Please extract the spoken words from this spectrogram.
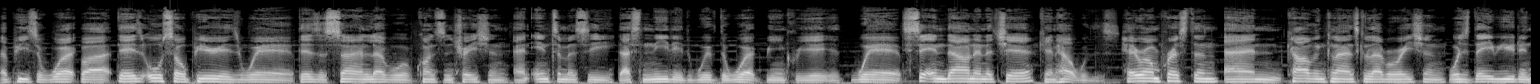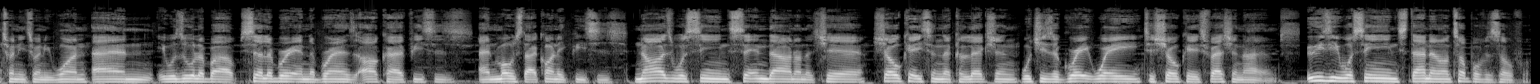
a piece of work, but there's also periods where there's a certain level of concentration and intimacy that's needed with the work being created, where sitting down in a chair can help with this. Heron Preston and Calvin Klein's collaboration was debuted in 2021 and it was all about celebrating the brand's archive pieces and most iconic pieces. Nas was seen sitting down on a chair, showcasing the collection, which is a great way to showcase fashion items. Uzi was seen standing on top of a sofa.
